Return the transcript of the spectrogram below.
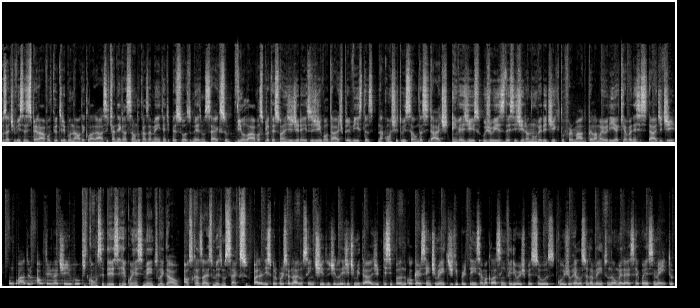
Os ativistas esperavam que o tribunal declarasse que a negação do casamento entre pessoas do mesmo sexo violava as proteções de direitos de igualdade previstas na Constituição da cidade. Em vez disso, os juízes decidiram num veredicto formado pela maioria que havia necessidade de um quadro alternativo que concedesse reconhecimento legal aos casais do mesmo sexo. Para para lhes proporcionar um sentido de legitimidade, dissipando qualquer sentimento de que pertence a uma classe inferior de pessoas cujo relacionamento não merece reconhecimento.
